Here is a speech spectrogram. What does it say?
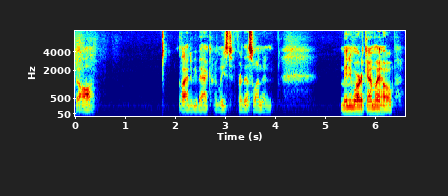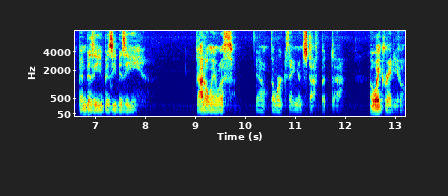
to all. Glad to be back, at least for this one, and many more to come, I hope. Been busy, busy, busy. Not only with you know, the work thing and stuff, but uh, Awake Radio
